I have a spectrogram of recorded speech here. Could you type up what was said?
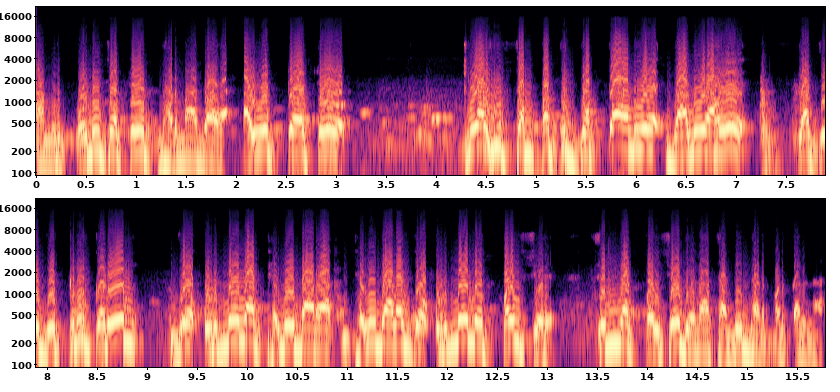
आम्ही पोलीस असो धर्मादाय आयुक्त असो किंवा ही संपत्ती जप्त आली झाली आहे त्याची विक्री करून जे उरलेल्या ठेवीदारा ठेवीदारांचे उरलेले पैसे शिल्लक पैसे देण्यासाठी धडपड करणार.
